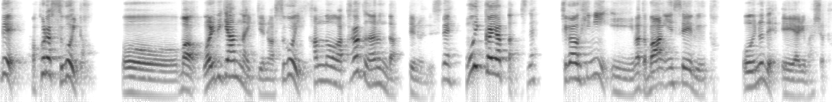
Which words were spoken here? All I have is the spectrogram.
で、これはすごいと。おまあ、割引案内っていうのはすごい反応が高くなるんだっていうのをですね、もう一回やったんですね。違う日にまたバーゲンセールというのでやりましたと。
